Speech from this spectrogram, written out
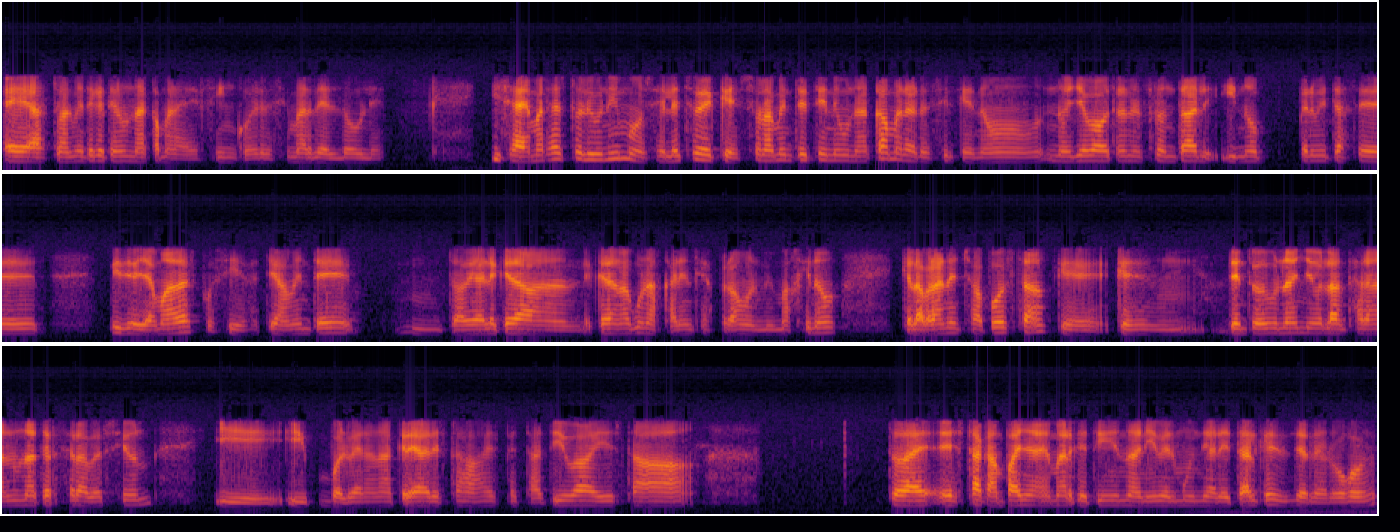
eh, actualmente que tienen una cámara de 5, es decir, más del doble. Y si además a esto le unimos el hecho de que solamente tiene una cámara, es decir, que no, no lleva otra en el frontal y no permite hacer videollamadas, pues sí, efectivamente todavía le quedan le quedan algunas carencias, pero vamos, me imagino que lo habrán hecho aposta, que, que dentro de un año lanzarán una tercera versión y, y volverán a crear esta expectativa y esta toda esta campaña de marketing a nivel mundial y tal, que desde luego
